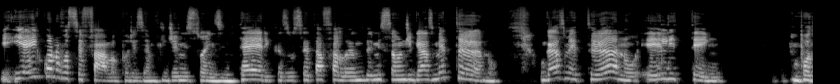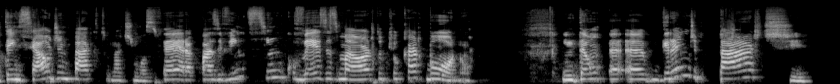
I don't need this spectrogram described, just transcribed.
e, e aí quando você fala, por exemplo, de emissões entéricas, você está falando de emissão de gás metano. O gás metano, ele tem um potencial de impacto na atmosfera quase 25 vezes maior do que o carbono. Então, é, é, grande parte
